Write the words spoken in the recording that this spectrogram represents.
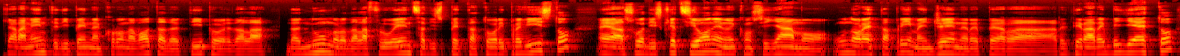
chiaramente dipende ancora una volta dal tipo e dalla, dal numero, dall'affluenza di spettatori previsto, è a sua discrezione, noi consigliamo un'oretta prima in genere per uh, ritirare il biglietto,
